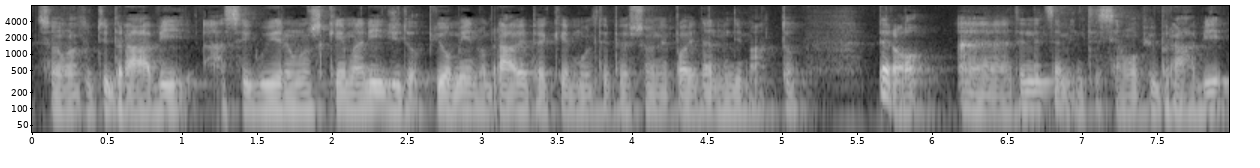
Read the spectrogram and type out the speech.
sono tutti bravi a seguire uno schema rigido, più o meno bravi perché molte persone poi danno di matto, però eh, tendenzialmente siamo più bravi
